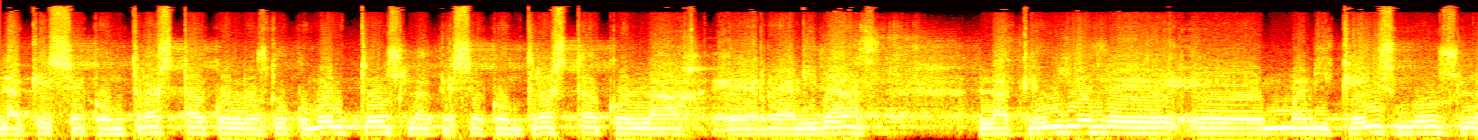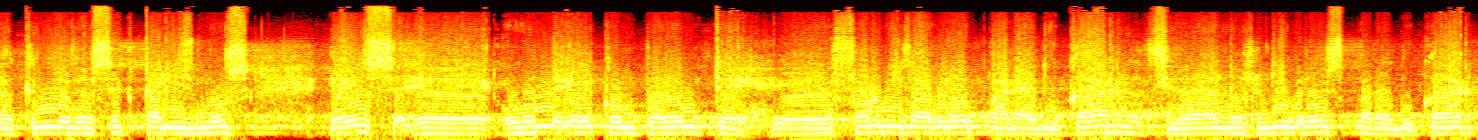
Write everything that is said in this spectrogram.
la que se contrasta con los documentos, la que se contrasta con la eh, realidad, la que huye de eh, maniqueísmos, la que huye de sectarismos, es un componente formidable para educar ciudadanos libres, para educar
